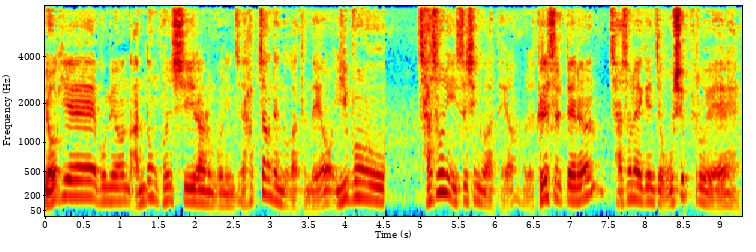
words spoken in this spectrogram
여기에 보면 안동권 씨라는 분이 이제 합장된 것 같은데요. 이분 자손이 있으신 것 같아요. 그랬을 때는 자손에게 이제 50%의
